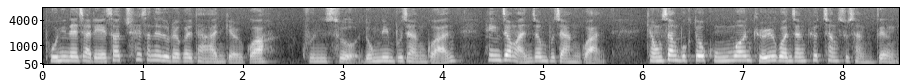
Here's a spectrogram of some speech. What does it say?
본인의 자리에서 최선의 노력을 다한 결과 군수, 농림부 장관, 행정안전부 장관, 경상북도 공무원 교육원장 표창 수상 등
